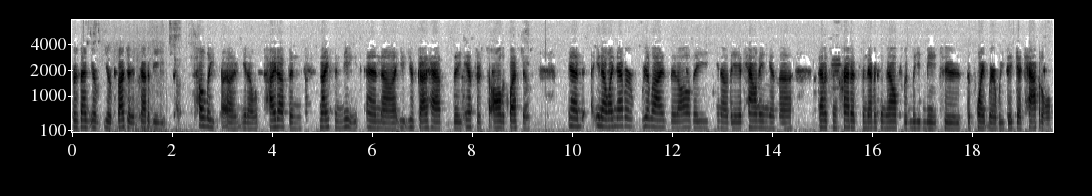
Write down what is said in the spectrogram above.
present your your budget, it's got to be totally uh, you know tied up and nice and neat, and uh, you, you've got to have the answers to all the questions. And you know, I never realized that all the you know the accounting and the debits and credits and everything else would lead me to the point where we did get capital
